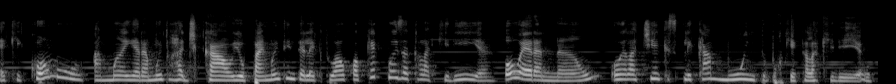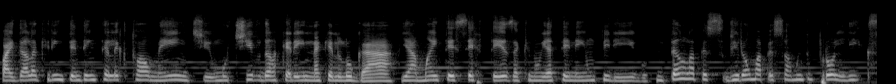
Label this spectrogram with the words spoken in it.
é que, como a mãe era muito radical e o pai muito intelectual, qualquer coisa que ela queria, ou era não, ou ela tinha que explicar muito por que ela queria. O pai dela queria entender intelectualmente o motivo dela querer ir naquele lugar e a mãe ter certeza que não ia ter nenhum perigo. Então ela virou uma pessoa muito prolixa.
